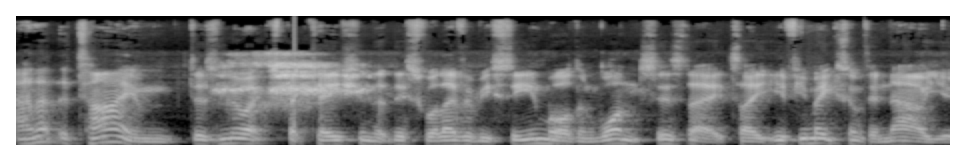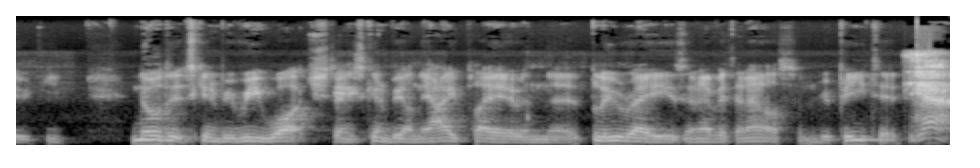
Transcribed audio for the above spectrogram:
And at the time, there's no expectation that this will ever be seen more than once, is there? It's like if you make something now, you, you know that it's going to be rewatched and it's going to be on the iPlayer and the Blu-rays and everything else and repeated. Yeah,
